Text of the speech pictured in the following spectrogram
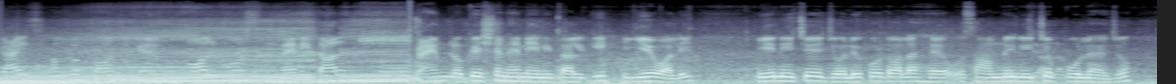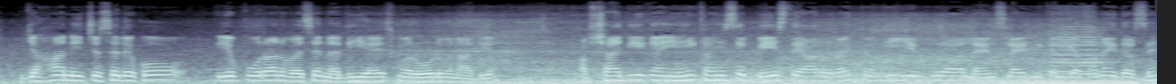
गाइस हम लोग पहुँच चुके हैं ऑलमोस्ट नैनीताल। तो प्राइम लोकेशन है नैनीताल की ये वाली। ये नीचे जोलीकोट वाला है वो सामने नीचे पुल है जो। यहाँ नीचे से देखो ये पूरा वैसे नदी है इसमें रोड बना दिया। अब शायद ये कहीं यहीं कहीं से बेस तैयार हो रहा है, क्योंकि ये पूरा लैंडस्लाइड निकल गया था ना इधर से।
